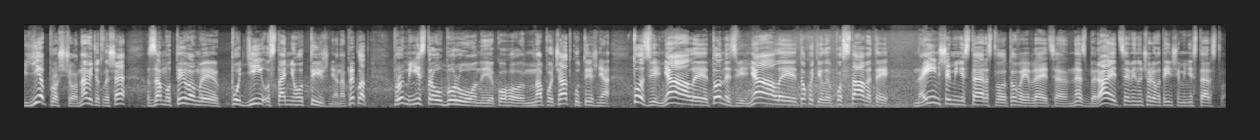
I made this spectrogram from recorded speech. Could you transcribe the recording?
є про що, навіть от лише за мотивами подій останнього тижня. Наприклад, про міністра оборони, якого на початку тижня то звільняли, то не звільняли, то хотіли поставити на інше міністерство, то виявляється, не збирається він очолювати інше міністерство.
